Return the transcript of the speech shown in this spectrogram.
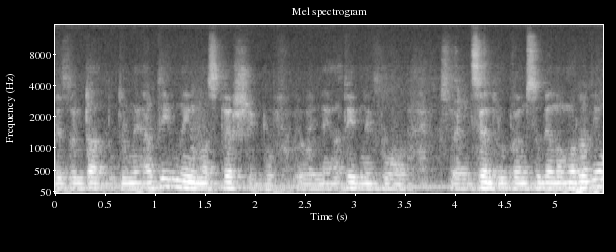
результат буде негативний, у нас перший був негативний по центру ПМСД номер 1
